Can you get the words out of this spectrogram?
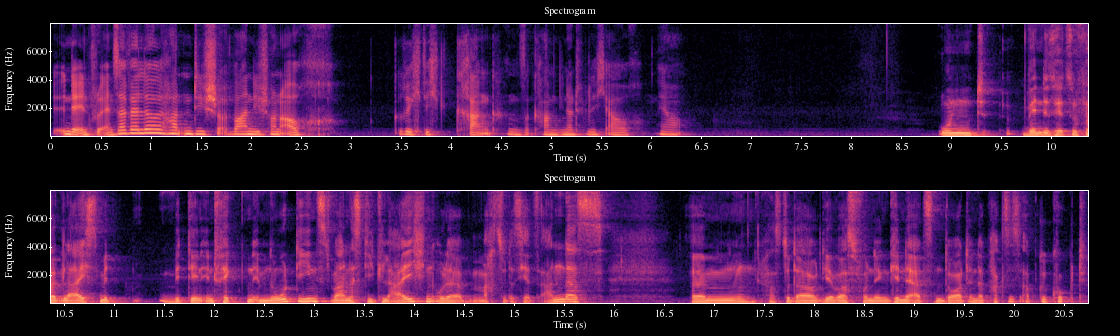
in der Influenza-Welle hatten die, waren die schon auch richtig krank. So kamen die natürlich auch, ja. Und wenn du es jetzt so vergleichst mit, mit den Infekten im Notdienst, waren es die gleichen oder machst du das jetzt anders? Ähm, hast du da dir was von den Kinderärzten dort in der Praxis abgeguckt?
